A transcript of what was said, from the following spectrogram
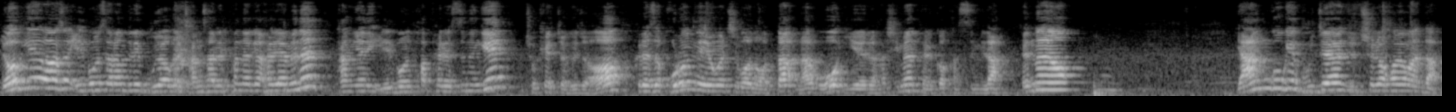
여기에 와서 일본 사람들이 무역을 장사를 편하게 하려면은 당연히 일본 화폐를 쓰는 게 좋겠죠. 그죠? 그래서 그런 내용을 집어넣었다라고 이해를 하시면 될 것 같습니다. 됐나요? 양곡의 무제한 유출을 허용한다.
